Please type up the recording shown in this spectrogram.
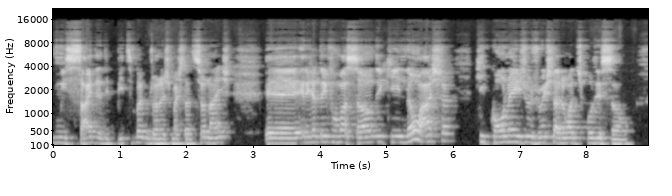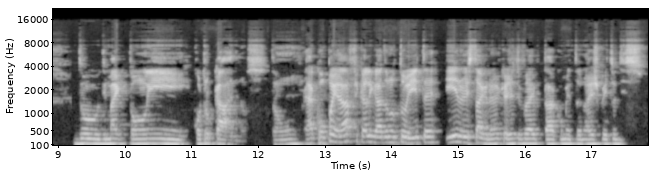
um insider de Pittsburgh, jornais mais tradicionais, é, ele já tem informação de que não acha que Conner e Juju estarão à disposição do, de Mike Tomlin contra o Cardinals. Então, é acompanhar, ficar ligado no Twitter e no Instagram que a gente vai estar tá comentando a respeito disso.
